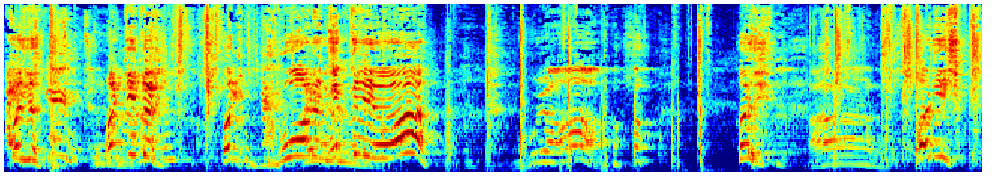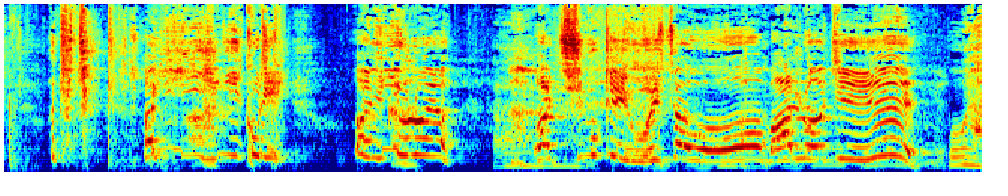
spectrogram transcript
아니, 아니, 니들, 아니, 뭐 하는 짓들이야? 뭐야? 아니, 아니, 아니, 이, 이 꼴이, 아니, 윤호야. 아, 친구끼리 왜 싸워? 말로 하지. 뭐야,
